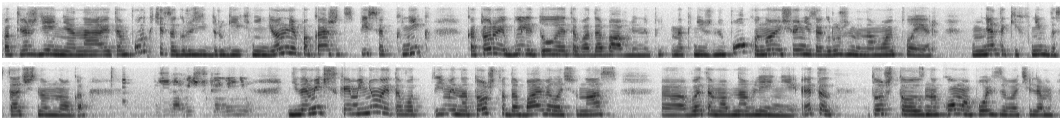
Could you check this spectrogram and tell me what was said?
подтверждение на этом пункте «Загрузить другие книги», он мне покажет список книг, которые были до этого добавлены на книжную полку, но еще не загружены на мой плеер. У меня таких книг достаточно много. Динамическое меню. Динамическое меню — это вот именно то, что добавилось у нас э, в этом обновлении. Это то, что знакомо пользователям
